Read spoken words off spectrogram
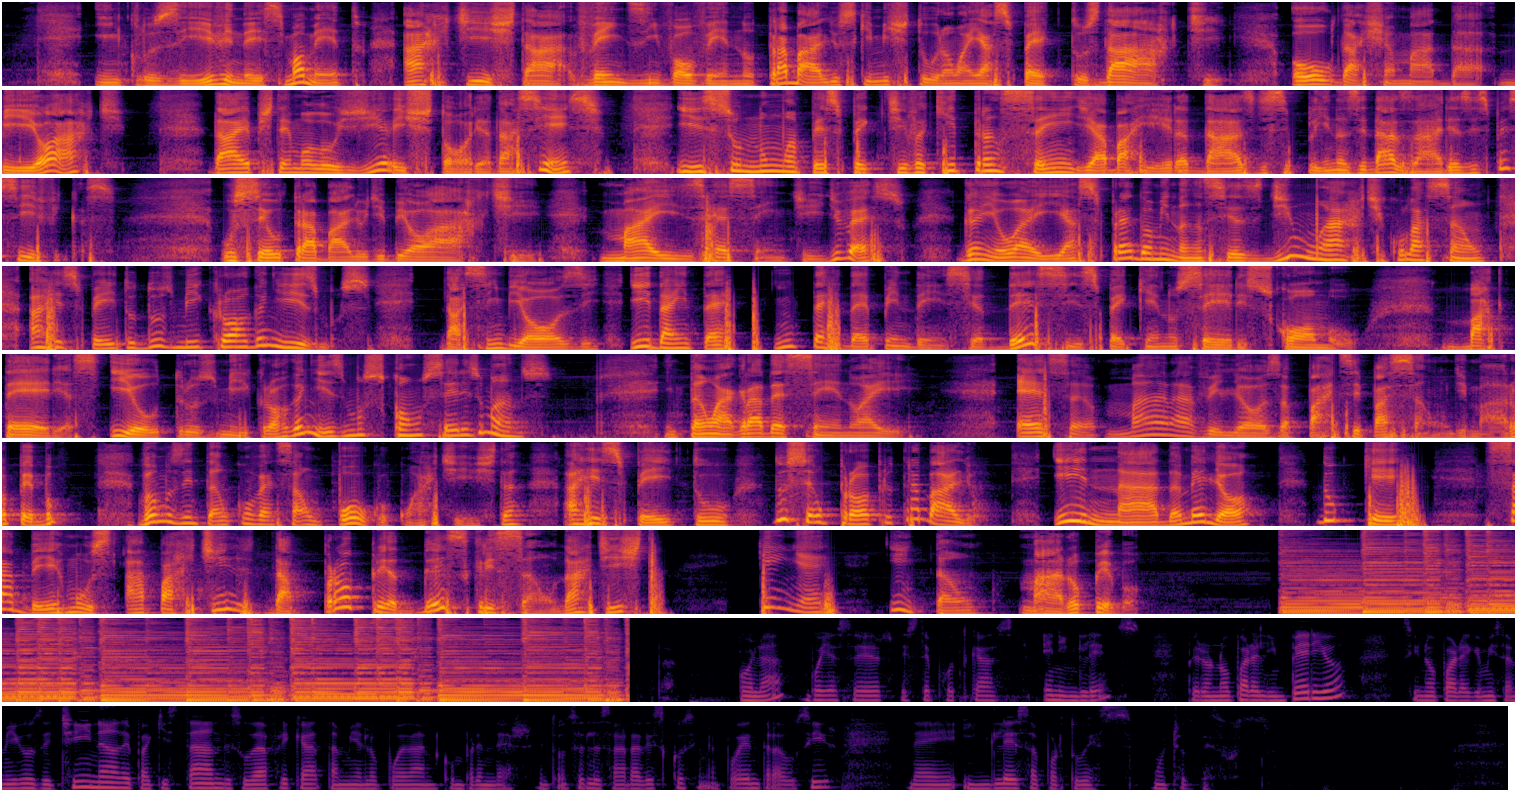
Inclusive, nesse momento, a artista vem desenvolvendo trabalhos que misturam aí aspectos da arte ou da chamada bioarte, da epistemologia e história da ciência, isso numa perspectiva que transcende a barreira das disciplinas e das áreas específicas. O seu trabalho de bioarte mais recente e diverso ganhou aí as predominâncias de uma articulação a respeito dos microorganismos, da simbiose e da inter interdependência desses pequenos seres como bactérias e outros microorganismos com os seres humanos. Então, agradecendo aí essa maravilhosa participação de Maro Pebo, vamos então conversar um pouco com o artista a respeito do seu próprio trabalho. E nada melhor do que sabermos, a partir da própria descrição da artista, quem é então Maro Pebo. hacer este podcast en inglés, pero no para el imperio, sino para que mis amigos de China, de Pakistán, de Sudáfrica también lo puedan comprender. Entonces les agradezco si me pueden traducir de inglés a portugués. Muchos besos.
